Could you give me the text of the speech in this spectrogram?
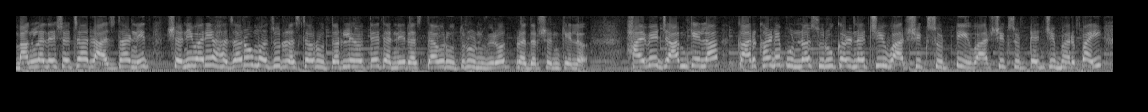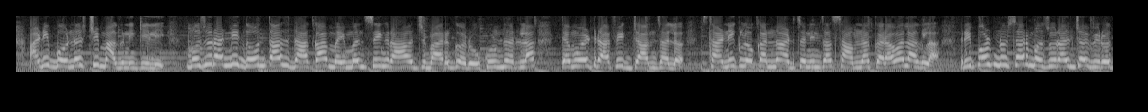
बांगलादेशाच्या राजधानीत शनिवारी हजारो मजूर रस्त्यावर उतरले होते. त्यांनी रस्त्यावर उतरून विरोध प्रदर्शन केलं. हायवे जाम केला कारखाने पुन्हा सुरू करण्याची वार्षिक सुट्टी वार्षिक सुट्ट्यांची भरपाई आणि बोनसची मागणी केली. मजुरांनी दोन तास ढाका मैमनसिंग राहज मार्ग रोखून धरला. त्यामुळे ट्रॅफिक जाम झालं. स्थानिक लोकांना अडचणींचा सामना करावा लागला. रिपोर्टनुसार मजुरांच्या विरोध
